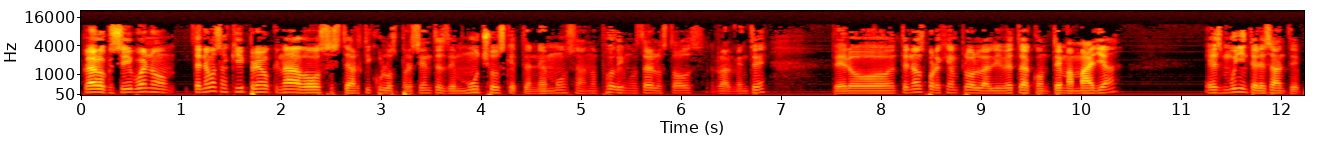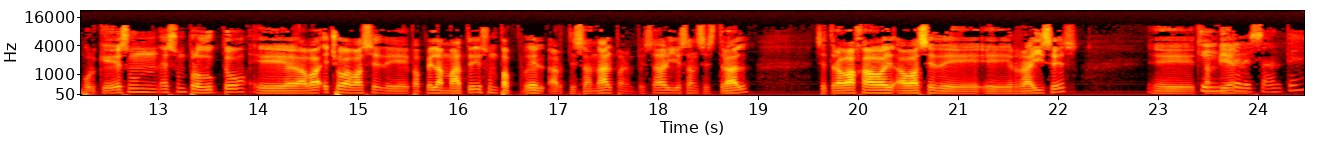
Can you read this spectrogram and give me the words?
Claro que sí. Bueno, tenemos aquí primero que nada dos este, artículos presentes de muchos que tenemos. Sea, no puedo mostrarlos todos realmente. Pero tenemos, por ejemplo, la libreta con tema maya. Es muy interesante porque es un, es un producto eh, hecho a base de papel amate. Es un papel artesanal para empezar y es ancestral. Se trabaja a a base de eh, raíces. Eh, Qué también. interesante.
